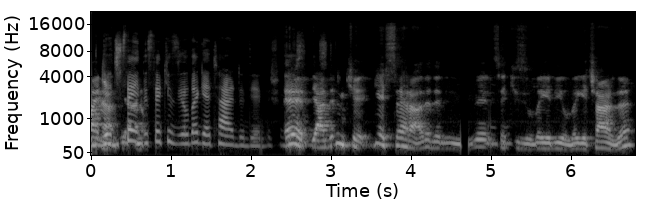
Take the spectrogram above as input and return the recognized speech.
Aynen, geçseydi yani. 8 yılda geçerdi diye düşünüyorum. Evet yani dedim ki geçse herhalde dediğim gibi 8 yılda 7 yılda geçerdi.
